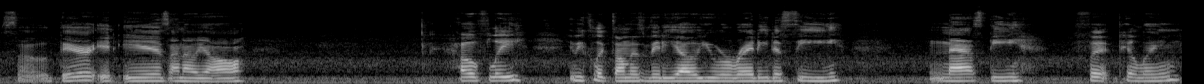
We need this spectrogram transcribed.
So there it is. I know y'all. Hopefully, if you clicked on this video, you were ready to see nasty foot peeling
